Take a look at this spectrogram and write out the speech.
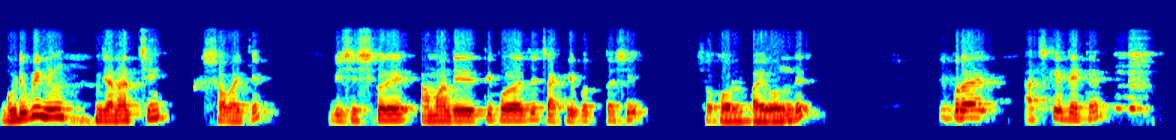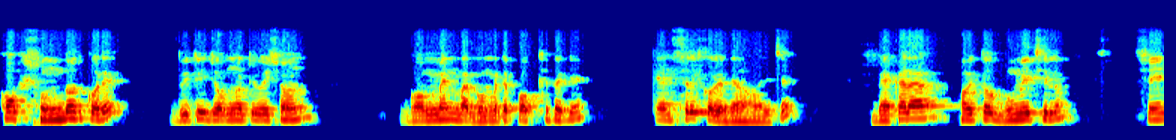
গুড ইভিনিং জানাচ্ছি সবাইকে। বিশেষ করে আমাদের ত্রিপুরা যে চাকরি প্রত্যাশী সকল ভাই বোনদের ত্রিপুরায় আজকের ডেটে খুব সুন্দর করে দুইটি জব নোটিফিকেশন গভর্নমেন্ট বা গভর্নমেন্টের পক্ষ থেকে ক্যান্সেল করে দেওয়া হয়েছে। বেকাররা হয়তো ঘুমিয়েছিল সেই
